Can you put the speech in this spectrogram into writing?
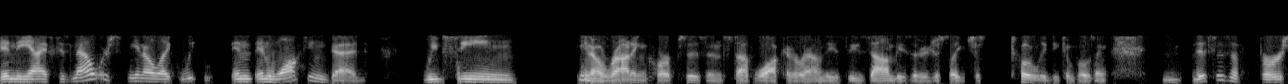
in the eyes because now we're, you know, like we in in Walking Dead, we've seen you know rotting corpses and stuff walking around these these zombies that are just like just totally decomposing. This is a first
